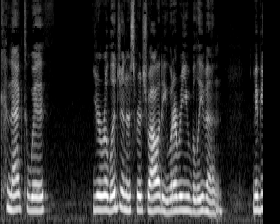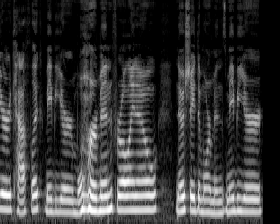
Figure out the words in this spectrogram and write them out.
connect with your religion or spirituality, whatever you believe in. Maybe you're a Catholic, maybe you're Mormon for all I know. No shade to Mormons. Maybe you're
